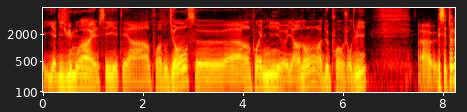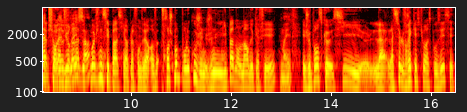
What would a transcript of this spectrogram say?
il y a 18 mois, LCI était à un point d'audience, euh, à un point et demi euh, il y a un an, à deux points aujourd'hui. Mais c'est tenable sur la durée, ça? Moi, je ne sais pas s'il y a un plafond de verre. Enfin, franchement, pour le coup, je, je ne lis pas dans le mar de café. Oui. Et je pense que si la, la seule vraie question à se poser, c'est.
